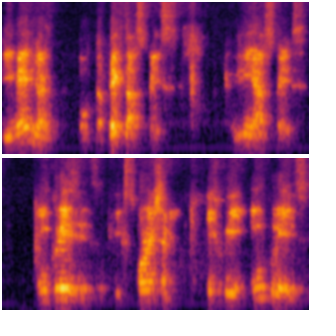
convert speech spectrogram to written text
dimension of the vector space, linear space, increases exponentially if we increase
